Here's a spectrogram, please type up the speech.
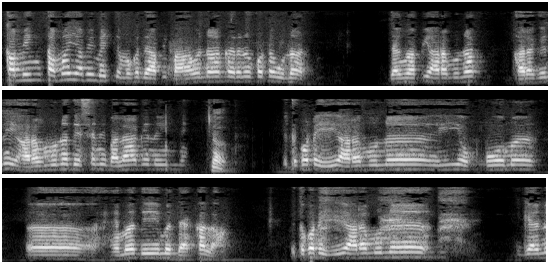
කමින් තමයි අපි මෙච්ච මොකද අපි භාවනා කරනකොට උනත් දැන් අපි අරමුණක් අරගෙන අරමුණ දෙසනේ බලාගෙන ඉන්නේ. ඔව්. එතකොට ඒ අරමුණෙහි ඔක්කොම හැමදේම දැකලා එතකොට ඒ අරමුණ ගැන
